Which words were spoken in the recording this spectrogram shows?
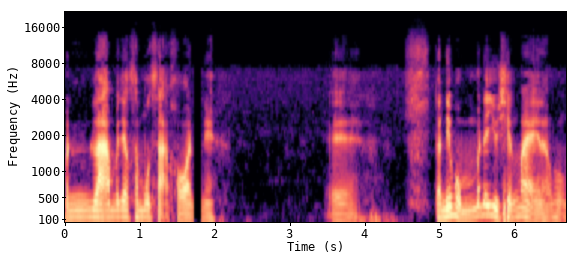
มันลามมาจากสมุทรสาครเนี่ย เออ ตอนนี้ผมไม่ได้อยู่เชียงใหม่นะครับผม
